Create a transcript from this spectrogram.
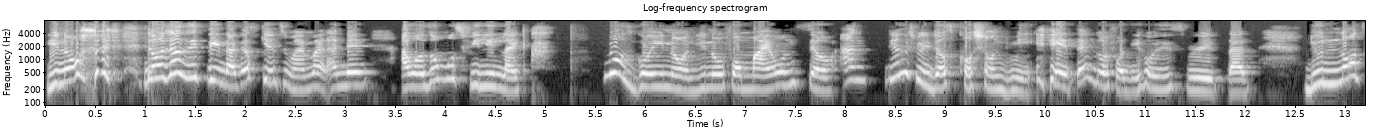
You know, there was just this thing that just came to my mind. And then I was almost feeling like, ah, what's going on, you know, for my own self. And the Holy Spirit just cautioned me. Hey, thank God for the Holy Spirit that do not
